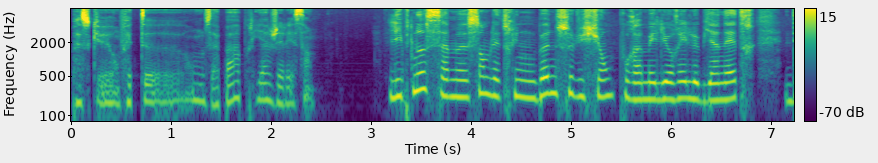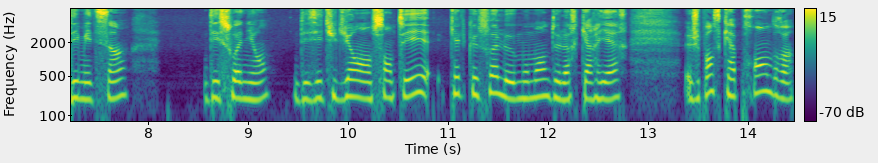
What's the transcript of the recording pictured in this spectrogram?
parce que, en fait, on nous a pas appris à gérer ça. L'hypnose, ça me semble être une bonne solution pour améliorer le bien-être des médecins, des soignants, des étudiants en santé, quel que soit le moment de leur carrière. Je pense qu'apprendre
